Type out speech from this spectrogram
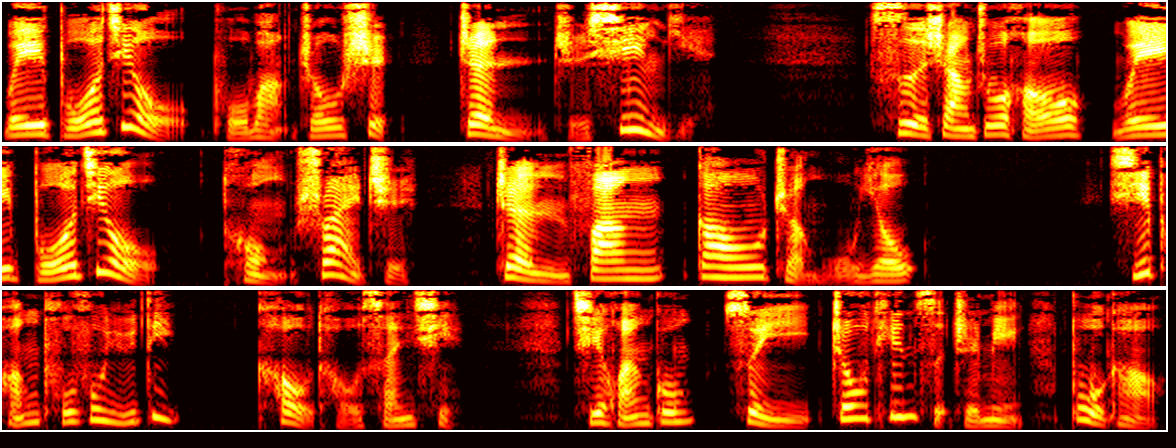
为伯舅不忘周氏，朕之幸也。四上诸侯为伯舅统帅之，朕方高枕无忧。席鹏匍匐于地，叩头三谢。齐桓公遂以周天子之命布告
